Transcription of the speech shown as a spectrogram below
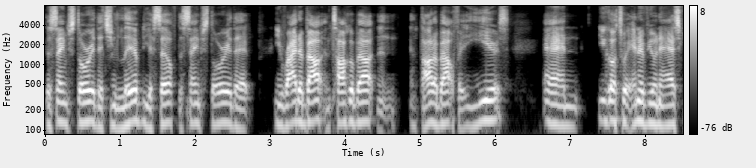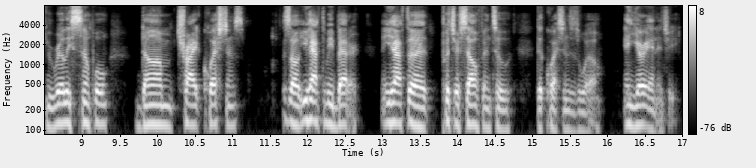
the same story that you lived yourself, the same story that you write about and talk about and, and thought about for years and you go to an interview and they ask you really simple, dumb, trite questions. So you have to be better and you have to put yourself into the questions as well and your energy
